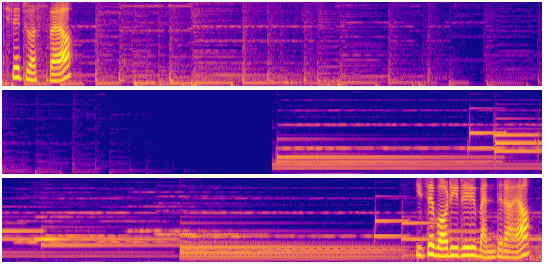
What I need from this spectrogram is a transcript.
칠해 주었어요. 이제 머리를 만들어요.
